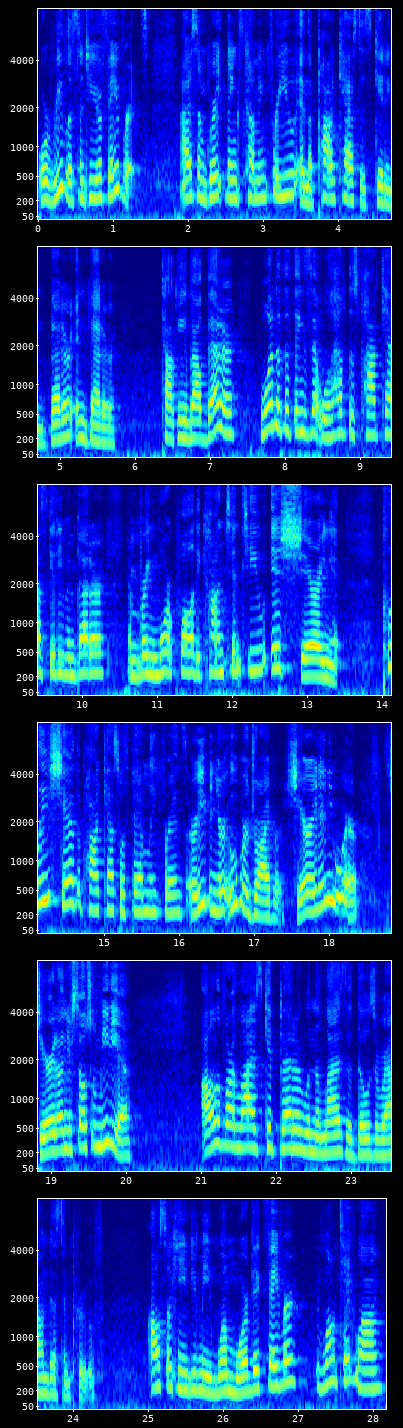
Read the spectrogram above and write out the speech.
or re listen to your favorites. I have some great things coming for you, and the podcast is getting better and better. Talking about better, one of the things that will help this podcast get even better and bring more quality content to you is sharing it. Please share the podcast with family, friends, or even your Uber driver. Share it anywhere. Share it on your social media. All of our lives get better when the lives of those around us improve. Also, can you do me one more big favor? It won't take long.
